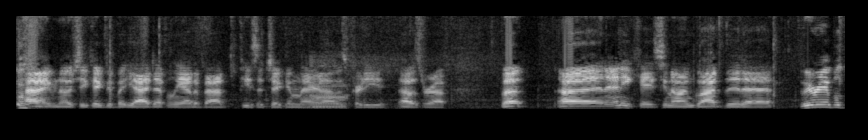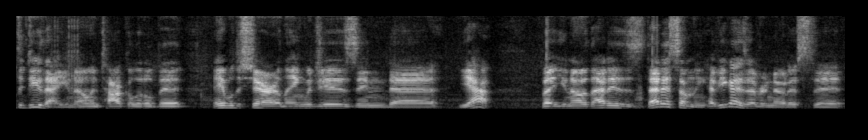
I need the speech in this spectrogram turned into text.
don't even know if she cooked it, but yeah, I definitely had a bad piece of chicken there. That was Mm. pretty. That was rough. But uh, in any case, you know, I'm glad that uh, we were able to do that. You know, and talk a little bit, able to share our languages, and uh, yeah. But you know that is that is something. Have you guys ever noticed that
